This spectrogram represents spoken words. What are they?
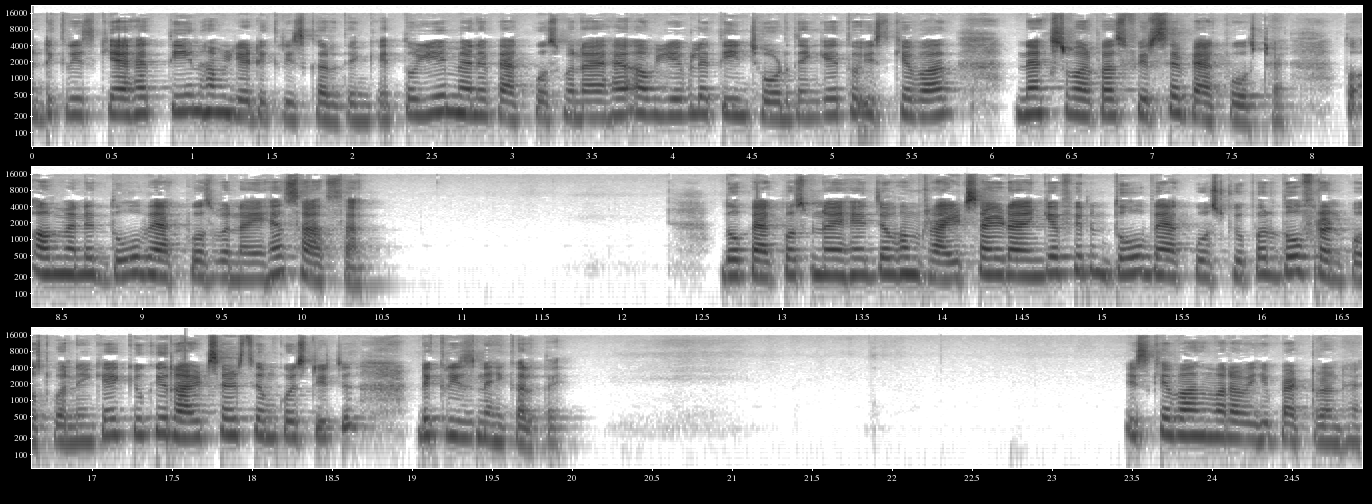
डिक्रीज किया है, तीन हम ये डिक्रीज कर देंगे। तो ये मैंने बैक पोस्ट बनाया है। अब ये वाले तीन छोड़ देंगे तो इसके बाद नेक्स्ट हमारे पास फिर से बैक पोस्ट है। तो अब मैंने दो बैक पोस्ट बनाए हैं साथ साथ दो बैक पोस्ट बनाए हैं। जब हम राइट साइड आएँगे, फिर दो बैक पोस्ट के ऊपर दो फ्रंट पोस्ट बनेंगे, क्योंकि राइट साइड से हम कोई स्टिच डिक्रीज नहीं करते। इसके बाद हमारा वही पैटर्न है।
